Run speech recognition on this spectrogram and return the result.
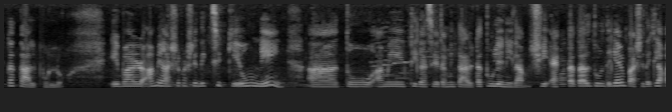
একটা তাল পড়ল। এবার আমি আশেপাশে দেখছি কেউ নেই। তো আমি, ঠিক আছে, এটা আমি তালটা তুলে নিলাম। সেই একটা তাল তুলতে গিয়ে আমি পাশে দেখলাম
